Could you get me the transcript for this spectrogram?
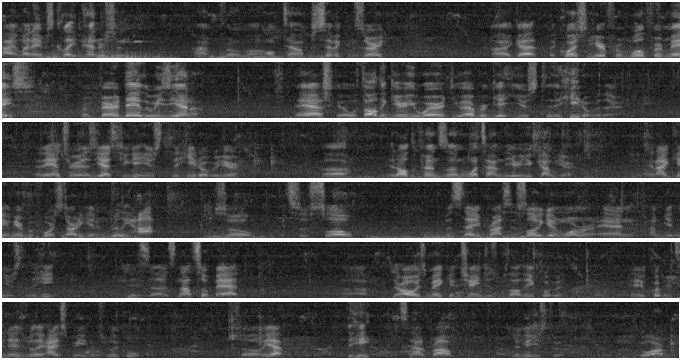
Hi, my name is Clayton Henderson. I'm from uh, hometown Pacific, Missouri. I got a question here from Wilford Mace from Verde, Louisiana. They ask, uh, with all the gear you wear, do you ever get used to the heat over there? And the answer is yes, you get used to the heat over here. Uh, it all depends on what time of the year you come here. And I came here before it started getting really hot. So it's a slow but steady process. Slowly getting warmer, and I'm getting used to the heat. It's, uh, it's not so bad. They're always making changes with all the equipment. And the equipment today is really high speed, it's really cool. So yeah, the heat, it's not a problem. You'll get used to it. Go Army.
